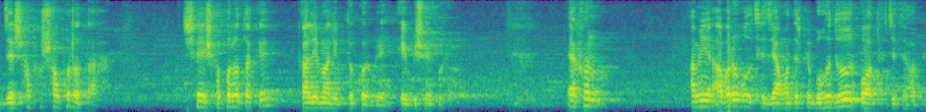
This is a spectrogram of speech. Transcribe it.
যে সফ- সফলতা সেই সফলতাকে কালিমালিপ্ত করবে এই বিষয়গুলো। এখন আমি আবারও বলছি যে আমাদেরকে বহুদূর পথ যেতে হবে।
